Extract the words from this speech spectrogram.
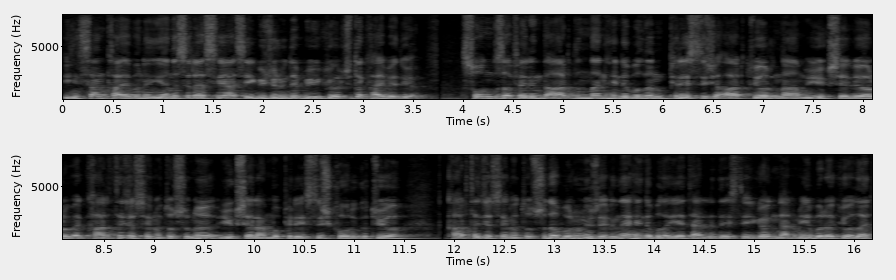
insan kaybının yanı sıra siyasi gücünü de büyük ölçüde kaybediyor. Son zaferin de ardından Hannibal'ın prestiji artıyor, namı yükseliyor ve Kartaca senatosunu yükselen bu prestij korkutuyor. Kartaca senatosu da bunun üzerine Hannibal'a yeterli desteği göndermeyi bırakıyorlar.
